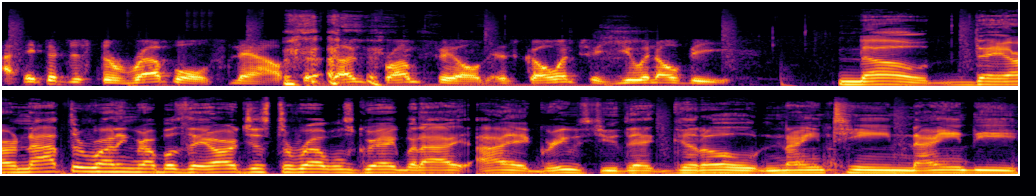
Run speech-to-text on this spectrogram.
I think they're just the rebels now. So Doug Brumfield is going to UNLV. No, they are not the running rebels. They are just the rebels, Greg. But I, I agree with you. That good old 1990,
